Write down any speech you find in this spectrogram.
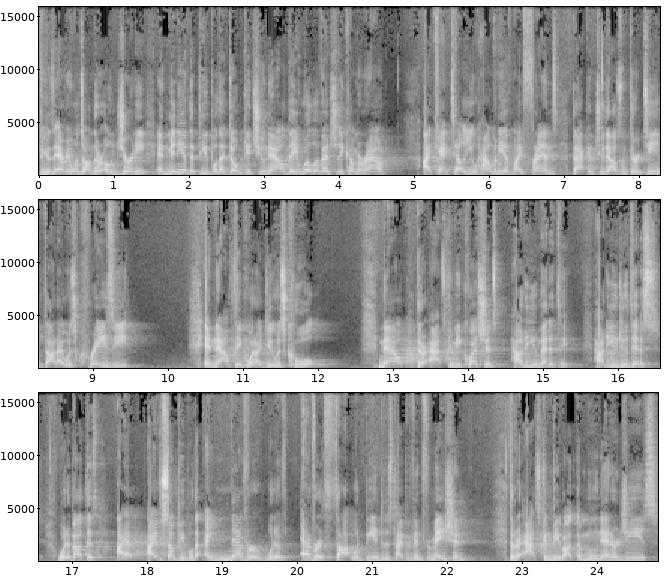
Because everyone's on their own journey. And many of the people that don't get you now, they will eventually come around. I can't tell you how many of my friends back in 2013 thought I was crazy and now think what I do is cool. Now they're asking me questions. How do you meditate? How do you do this? What about this? I have, I have some people that I never would have ever thought would be into this type of information that are asking me about the moon energies.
